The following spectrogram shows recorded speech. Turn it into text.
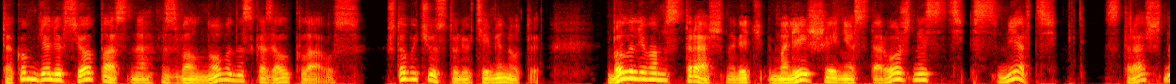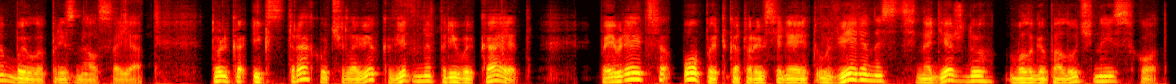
«В таком деле все опасно», — взволнованно сказал Клаус. Что вы чувствовали в те минуты? Было ли вам страшно? Ведь малейшая неосторожность — смерть. Страшно было, признался я. Только и к страху человек, видно, привыкает. Появляется опыт, который вселяет уверенность, надежду, благополучный исход.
